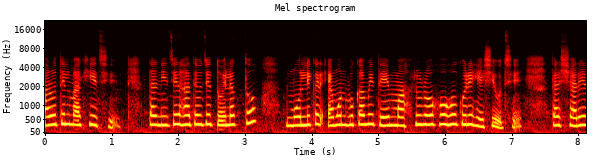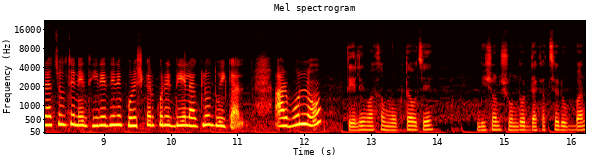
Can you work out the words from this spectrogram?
আরও তেল মাখিয়েছে। তার নিজের হাতেও যে তৈলাক্ত মল্লিকার এমন বোকামিতে মাহরুরও হো হো করে হেসে ওঠে। তার শাড়ির আঁচল টেনে ধীরে ধীরে পরিষ্কার করে দিয়ে লাগল দুই গাল। আর বলল তেলে মাখা মুখটাও যে ভীষণ সুন্দর দেখাচ্ছে রূপবান।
